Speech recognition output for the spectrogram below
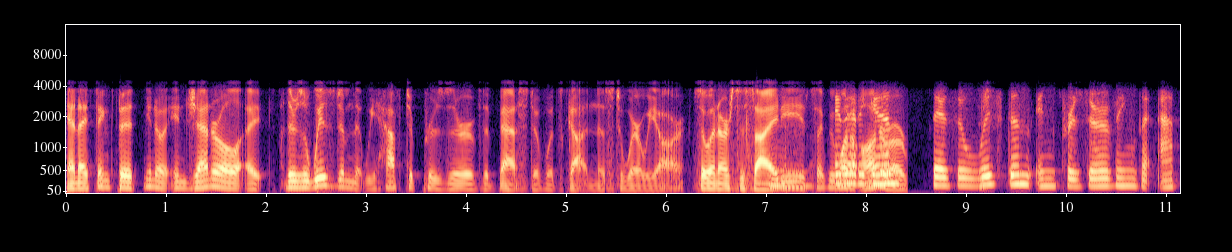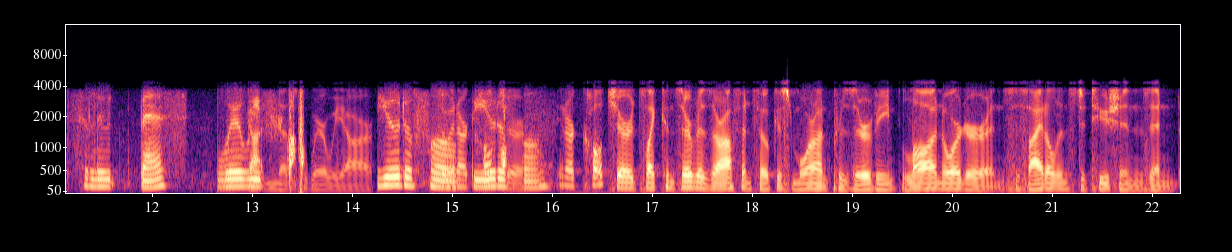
And I think that you know, in general, I, there's a wisdom that we have to preserve the best of what's gotten us to where we are. So in our society, mm. it's like we Say want to honor again. our there's a wisdom in preserving the absolute best where we've gotten us to where we are. Beautiful, so in our beautiful. Culture, in our culture, it's like conservatives are often focused more on preserving law and order and societal institutions and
